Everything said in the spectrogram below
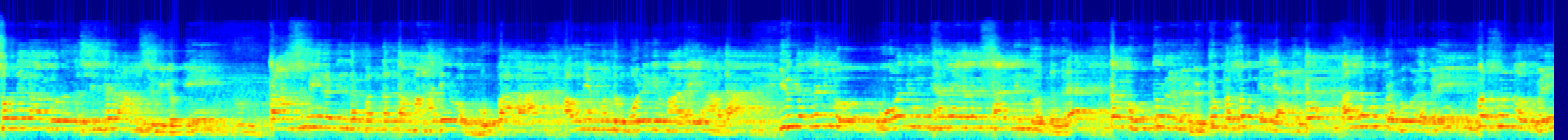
ಸೊನ್ನಲಾಪುರದ ಸಿದ್ದರಾಮ ಶಿವಯೋಗಿ, ಕಾಶ್ಮೀರದಿಂದ ಬಂದಂತ ಮಹಾದೇವ ಭೂಪಾಲ, ಅವನೇ ಮುಂದೆ ಮೋಳಿಗೆ ಮಾರೈ ಆದ. ಇವರೆಲ್ಲರಿಗೂ ಓದಿ ಉದ್ಧಾರ ಆಗಲಿಕ್ಕೆ ಸಾಧ್ಯ ಅಂತಂದ್ರೆ ಪ್ರಭುಗಳ ಬಳಿ ಬಸವಣ್ಣವ್ರ ಬಳಿ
